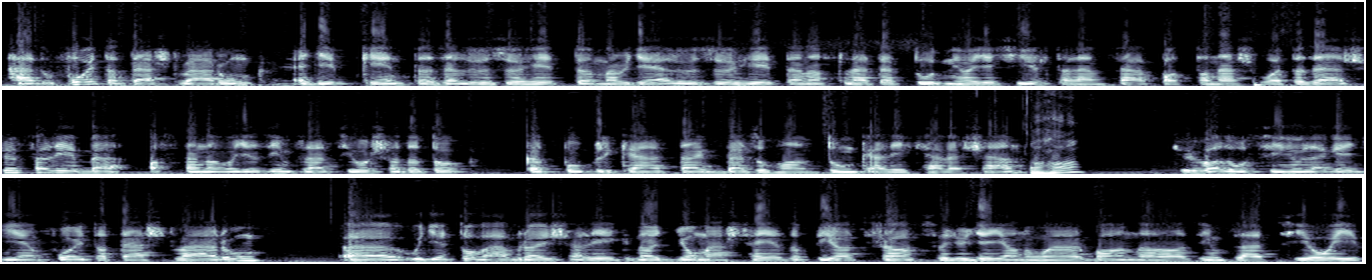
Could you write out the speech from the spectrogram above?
Hát folytatást várunk egyébként az előző héttől, mert ugye előző héten azt lehetett tudni, hogy egy hirtelen felpattanás volt az első felébe, aztán ahogy az inflációs adatokat publikálták, bezuhantunk elég hevesen. Aha. Úgyhogy valószínűleg egy ilyen folytatást várunk. Uh, ugye továbbra is elég nagy nyomást helyez a piacra az, hogy ugye januárban az infláció év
